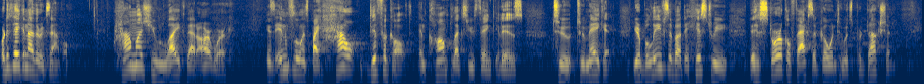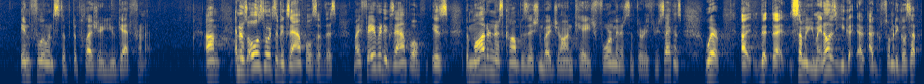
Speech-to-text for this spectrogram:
Or to take another example, how much you like that artwork is influenced by how difficult and complex you think it is to, to make it. Your beliefs about the history, the historical facts that go into its production, influence the, the pleasure you get from it. Um, and there's all sorts of examples of this. My favorite example is the modernist composition by John Cage, 4 minutes and 33 seconds, where uh, that, that some of you may know, uh, uh, somebody goes up,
